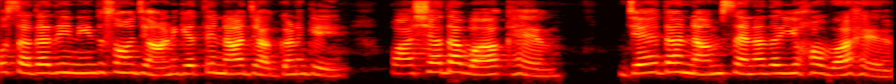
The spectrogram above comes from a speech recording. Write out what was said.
ਉਹ ਸਦਾ ਦੀ ਨੀਂਦ ਸੌ ਜਾਣਗੇ ਤੇ ਨਾ ਜਾਗਣਗੇ। ਪਾਸ਼ਾ ਦਾ ਵਾਕ ਹੈ ਜਹ ਦਾ ਨਾਮ ਸੈਨਾ ਦਾ ਯਹੋਵਾ ਹੈ।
